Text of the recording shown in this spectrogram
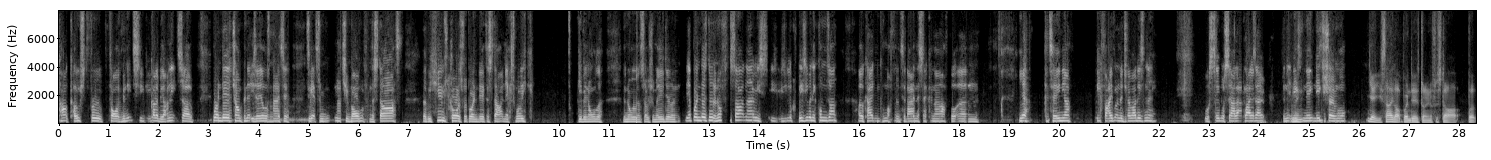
can't coast through five minutes. You, you got to be on it. So when they're chomping at his heels now to, to get some match involvement from the start, there'll be huge calls for Buendia to start next week, given all the, the noise on social media. And yeah, Buendia's doing enough to start now. He's, he, he looks busy when he comes on. Okay, he can come off him today in the second half. But um, yeah, Coutinho, big favourite under Gerrard, isn't he? We'll see. We'll see how that plays out. And it needs, mean- need, need to show more. Yeah, you say like Buendia's done enough to start, but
